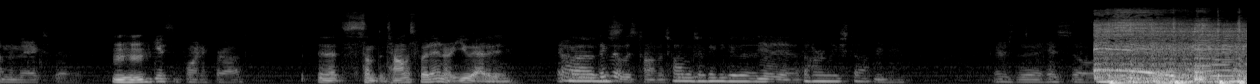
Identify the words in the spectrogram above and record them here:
little loud in the mix, but Mm-hmm. it gets the point across. And that's something Thomas put in, or you added in? I think, Uh, I think that was Thomas. Thomas, I think he did the, Yeah, yeah. the harmony stuff. hmm There's the his solo.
